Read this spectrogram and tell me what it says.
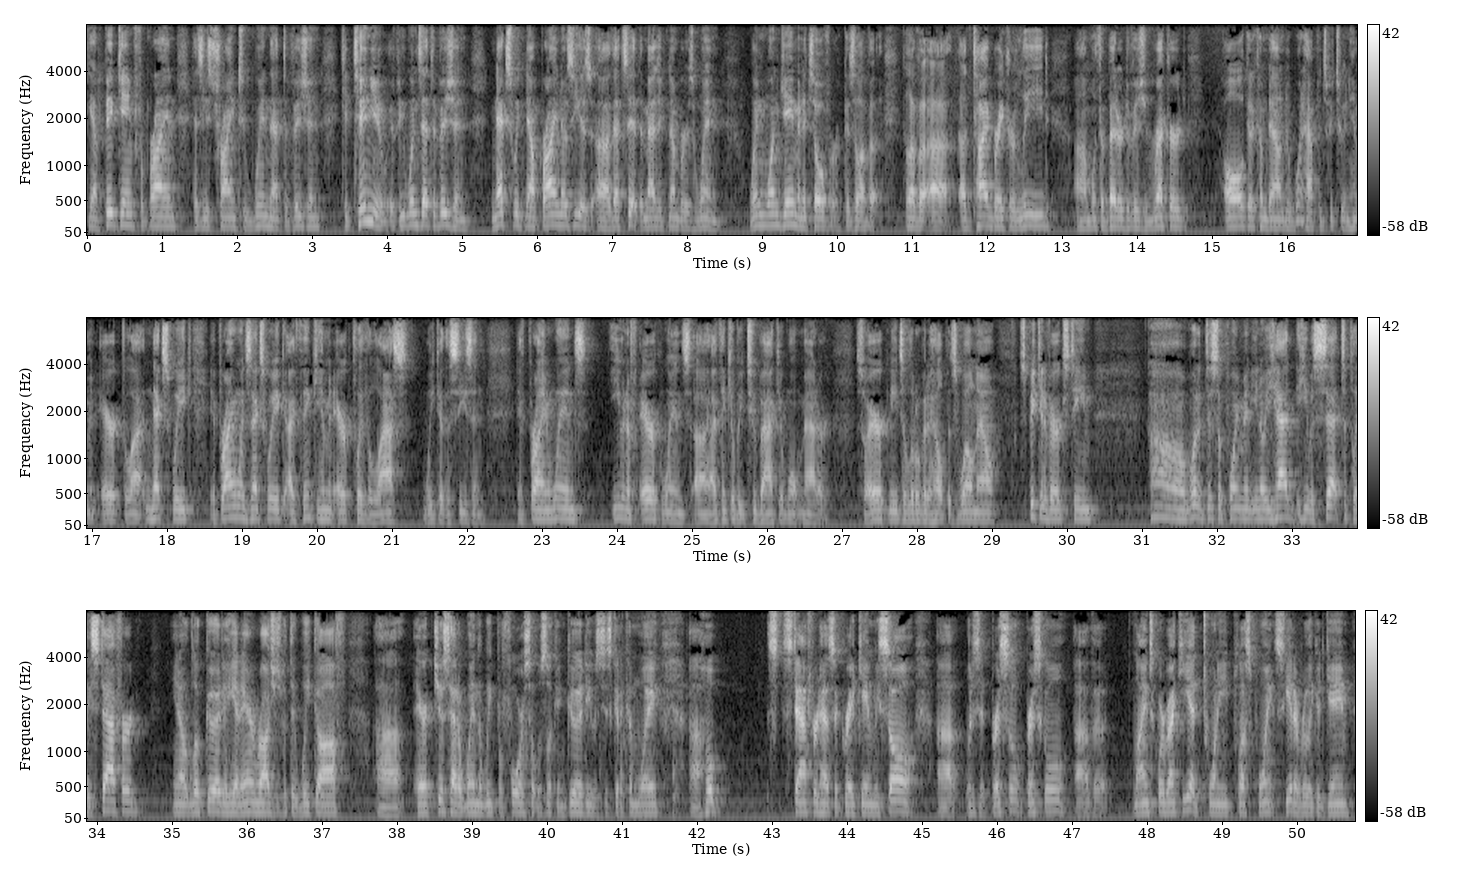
yeah, big game for Brian as he's trying to win that division. Continue if he wins that division next week. Now Brian knows he is. Uh, that's it. The magic number is win. Win one game and it's over because he'll have a he'll have a, a, a tiebreaker lead um, with a better division record. All going to come down to what happens between him and Eric the la- next week. If Brian wins next week, I think him and Eric play the last week of the season. If Brian wins, even if Eric wins, uh, I think he'll be two back. It won't matter. So Eric needs a little bit of help as well now. Speaking of Eric's team, oh, what a disappointment. You know, he had he was set to play Stafford. You know, looked good. He had Aaron Rodgers with the week off. Uh, Eric just had a win the week before, so it was looking good. He was just going to come away. Uh, hope Stafford has a great game. We saw uh, what is it, Bristol, Bristol, uh, the Lions quarterback, he had 20 plus points. He had a really good game.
